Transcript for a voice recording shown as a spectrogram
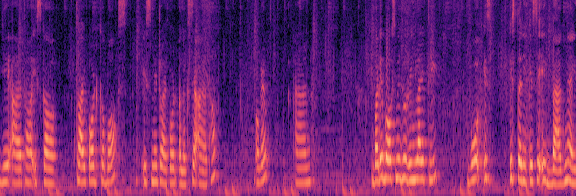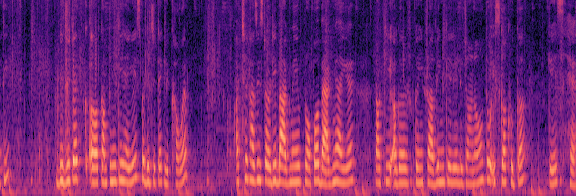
ये आया था इसका ट्राईपॉड का बॉक्स इसमें ट्राईपॉड अलग से आया था ओके एंड बड़े बॉक्स में जो रिंग लाइट थी वो इस इस तरीके से एक बैग में आई थी। डिजिटेक कंपनी की है ये इस पर डिजिटेक लिखा हुआ है। अच्छे खासी स्टडी बैग में प्रॉपर बैग में आई है ताकि अगर कहीं ट्रैवलिंग के लिए ले जाना हो तो इसका खुद का केस है।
